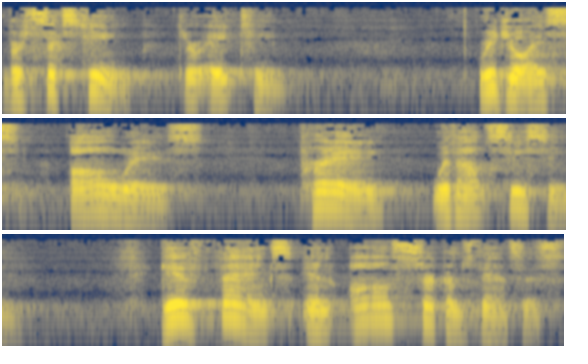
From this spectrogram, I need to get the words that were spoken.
Verse 16 through 18. Rejoice always. Pray without ceasing. Give thanks in all circumstances,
